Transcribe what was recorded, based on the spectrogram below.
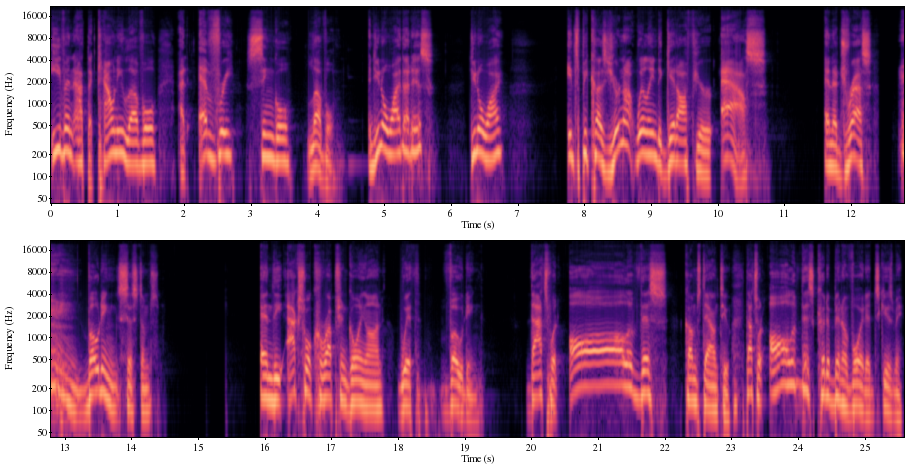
even at the county level, at every single level. And you know why that is? Do you know why? It's because you're not willing to get off your ass and address voting systems and the actual corruption going on with voting. That's what all of this comes down to. That's what all of this could have been avoided. Excuse me.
